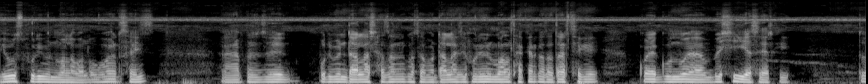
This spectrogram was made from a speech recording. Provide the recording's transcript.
হিউজ পরিমাণ মালামাল, ওভার সাইজ আপনার যে পরিমাণ ডালা সাজানোর কথা বা ডালা যে পরিমাণ মাল থাকার কথা, তার থেকে কয়েক গুণ বেশিই আছে আর কি। তো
